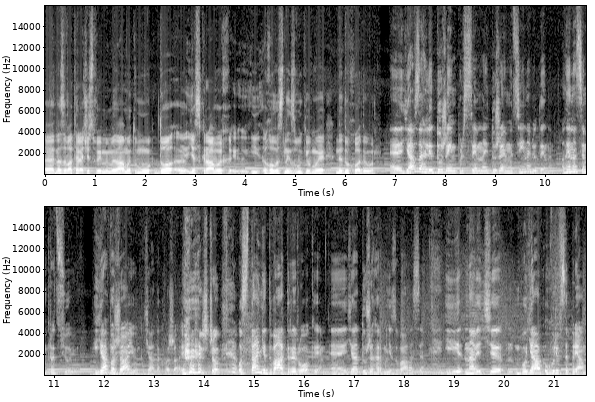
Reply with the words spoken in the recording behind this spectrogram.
е, називати речі своїми іменами, тому до е, яскравих і голосних звуків ми не доходимо. Е, Я взагалі дуже імпульсивна і дуже емоційна людина, але я над цим працюю. І я вважаю, я так вважаю, що останні 2-3 роки е, я дуже гармонізувалася. І навіть е, бо я говорю все прямо.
